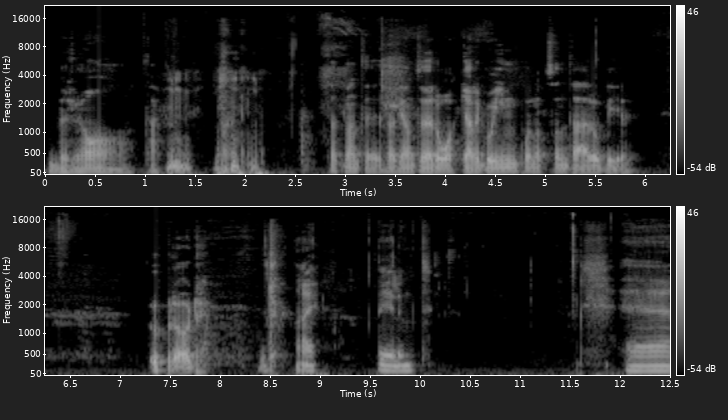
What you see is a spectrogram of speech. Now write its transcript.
Bra, tack. Mm. Så, att man inte, så att jag inte råkar gå in på något sånt där och blir upprörd. Nej, det är lugnt. Eh,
